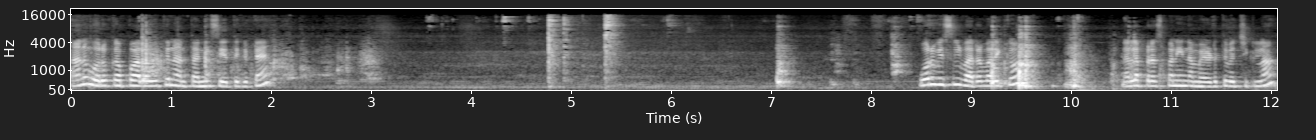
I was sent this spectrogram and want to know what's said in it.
நான் ஒரு கப் அளவுக்கு நான் தண்ணி சேர்த்துக்கிட்டேன். ஒரு விசில் வர வரைக்கும் நல்லா ப்ரெஸ் பண்ணி நம்ம எடுத்து வச்சுக்கலாம்.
